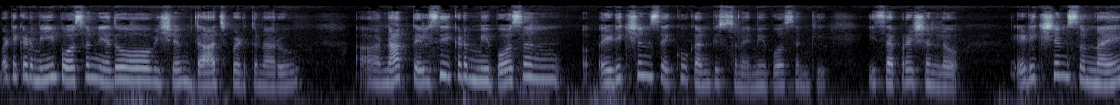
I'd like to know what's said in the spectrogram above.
బట్ ఇక్కడ మీ పర్సన్ ఏదో విషయం దాచిపెడుతున్నారు. పెడుతున్నారు నాకు తెలిసి ఇక్కడ మీ పర్సన్ ఎడిక్షన్స్ ఎక్కువ కనిపిస్తున్నాయి మీ పర్సన్కి ఈ సెపరేషన్లో ఎడిక్షన్స్ ఉన్నాయి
